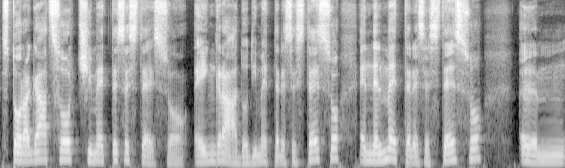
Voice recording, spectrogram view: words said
Sto ragazzo ci mette se stesso, è in grado di mettere se stesso e nel mettere se stesso ehm,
